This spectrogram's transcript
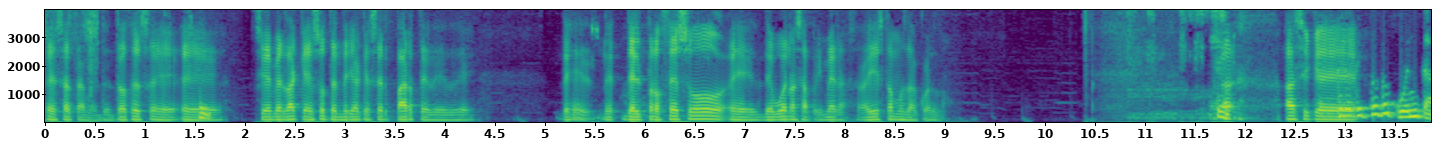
exactamente. Entonces, eh, eh, sí es verdad que eso tendría que ser parte de, de- de- de- del proceso eh, de buenas a primeras. Ahí estamos de acuerdo. Sí. Ah, así Pero que que, todo cuenta.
